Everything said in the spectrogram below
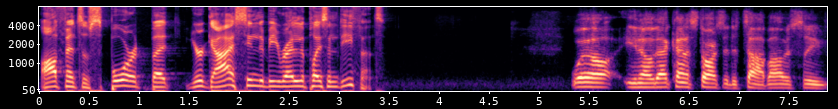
offensive sport, but your guys seem to be ready to play some defense. Well, you know, that kind of starts at the top. Obviously,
